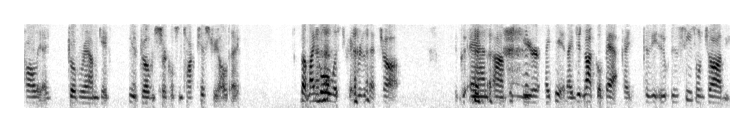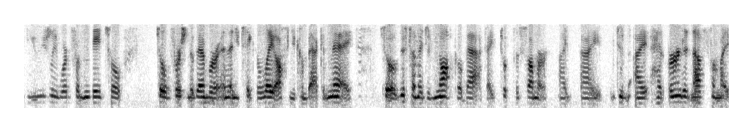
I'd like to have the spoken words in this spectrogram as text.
Trolley. I drove around, gave you know, drove in circles and talked history all day. But my goal was to get rid of that job. And uh, this year I did. I did not go back because it was a seasonal job. You usually work from May till till first November, and then you take the layoff and you come back in May. So this time I did not go back. I took the summer. I I did I had earned enough from my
